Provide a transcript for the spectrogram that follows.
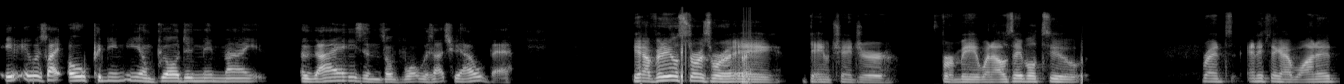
it, it was like opening, you know, broadening my horizons of what was actually out there. Yeah, video stores were a game changer for me when I was able to rent anything I wanted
